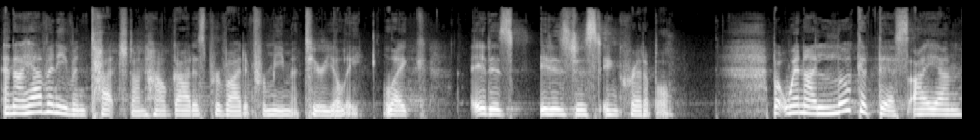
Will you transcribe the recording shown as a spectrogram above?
And I haven't even touched on how God has provided for me materially. Like, it is, it is just incredible. But when I look at this, I am,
